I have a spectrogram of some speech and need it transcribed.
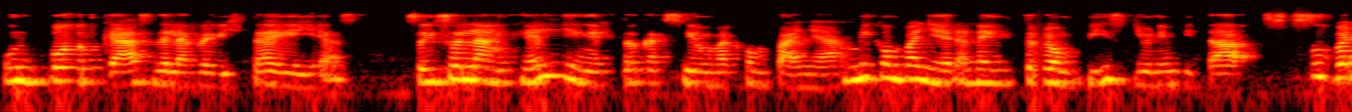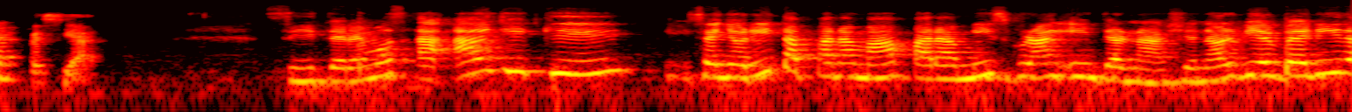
un podcast de la revista Ellas. Soy Solángel y en esta ocasión me acompaña mi compañera Ney Trompis y una invitada súper especial. Sí, tenemos a Angie Key, señorita Panamá para Miss Grand International. Bienvenida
